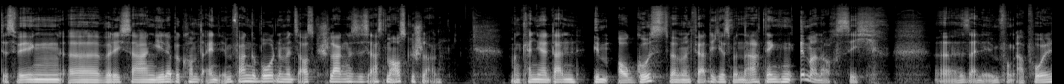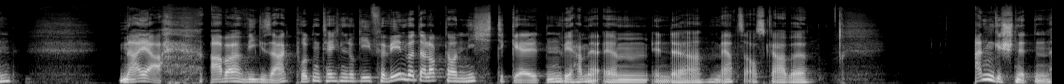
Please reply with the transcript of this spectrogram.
Deswegen äh, würde ich sagen, jeder bekommt ein Impfangebot und wenn es ausgeschlagen ist, ist es erstmal ausgeschlagen. Man kann ja dann im August, wenn man fertig ist mit Nachdenken, immer noch sich äh, seine Impfung abholen. Naja, aber wie gesagt, Brückentechnologie. Für wen wird der Lockdown nicht gelten? Wir haben ja ähm, in der März-Ausgabe angeschnitten,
